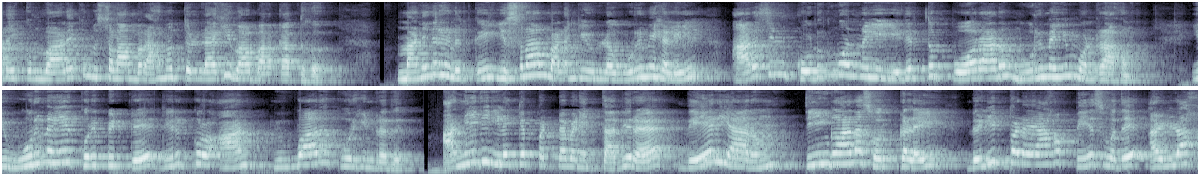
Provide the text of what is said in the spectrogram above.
அலைக்கும் வலைக்கும் இஸ்லாம் ரஹமத்துல்லாஹி வா பரகாத்துஹு மனிதர்களுக்கு இஸ்லாம் வழங்கியுள்ள உரிமைகளில் அரசின் கொடுங்கொன்மையை எதிர்த்து போராடும் உரிமையும் ஒன்றாகும். இவ்வுரிமையை குறிப்பிட்டு திருக்குர்ஆன் இவ்வாறு கூறுகின்றது. அநீதி இழைக்கப்பட்டவனை தவிர வேறு யாரும் தீங்கான சொற்களை வெளிப்படையாக பேசுவதை அல்லாஹ்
